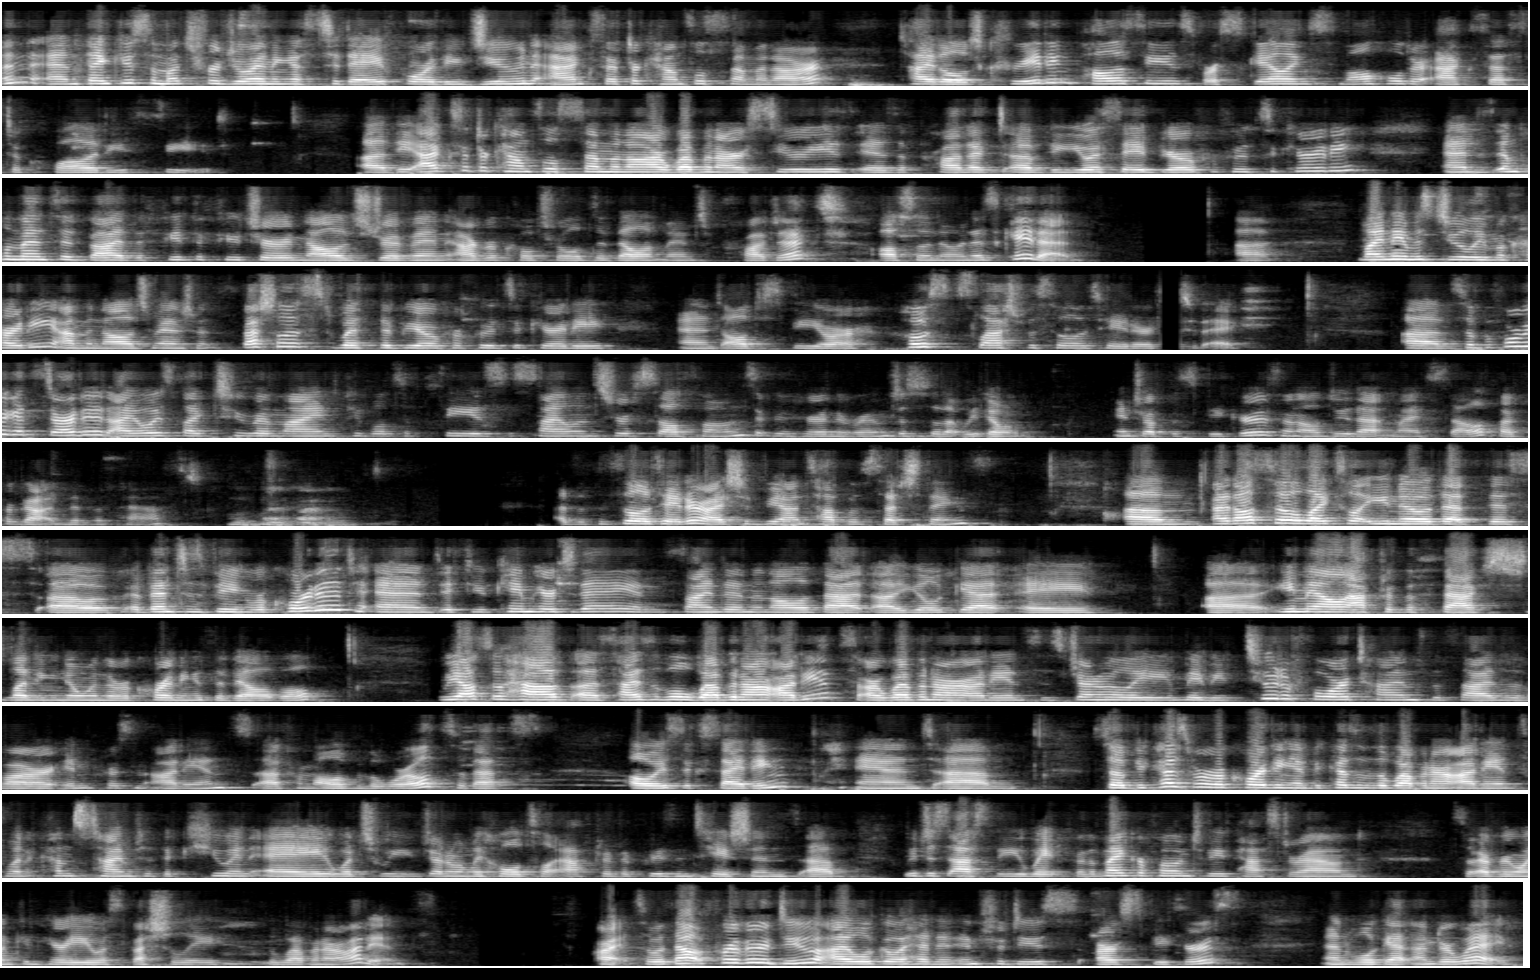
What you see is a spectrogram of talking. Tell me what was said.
and thank you so much for joining us today for the June Ag Sector Council seminar titled Creating Policies for Scaling Smallholder Access to Quality Seed. Uh, the Ag Sector Council seminar webinar series is a product of the USAID Bureau for Food Security and is implemented by the Feed the Future Knowledge Driven Agricultural Development Project, also known as KDAD. Uh, my name is Julie MacCartee. I'm a knowledge management specialist with the Bureau for Food Security, and I'll just be your host slash facilitator today. Uh, so before we get started, I always like to remind people to please silence your cell phones if you're here in the room, just so that we don't interrupt the speakers, and I'll do that myself. I've forgotten in the past. As a facilitator, I should be on top of such things. Um, I'd also like to let you know that this uh, event is being recorded, and if you came here today and signed in and all of that, uh, you'll get a uh, email after the fact letting you know when the recording is available. We also have a sizable webinar audience. Our webinar audience is generally maybe two to four times the size of our in-person audience uh, from all over the world, so that's always exciting. And um, so because we're recording and because of the webinar audience, when it comes time to the Q&A, which we generally hold till after the presentations, uh, we just ask that you wait for the microphone to be passed around so everyone can hear you, especially the webinar audience. All right, so without further ado, I will go ahead and introduce our speakers, and we'll get underway.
